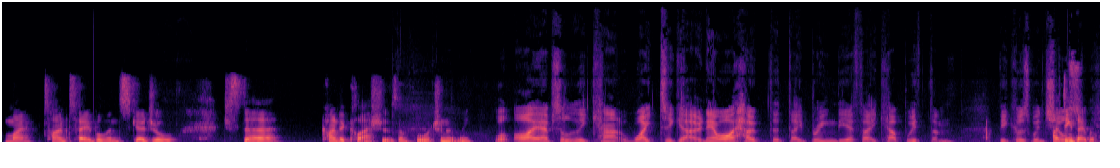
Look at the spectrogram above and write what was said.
my timetable and schedule just uh, kind of clashes, unfortunately. Well, I absolutely can't wait to go. Now, I hope that they bring the FA Cup with them because when Chelsea, I think they will.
